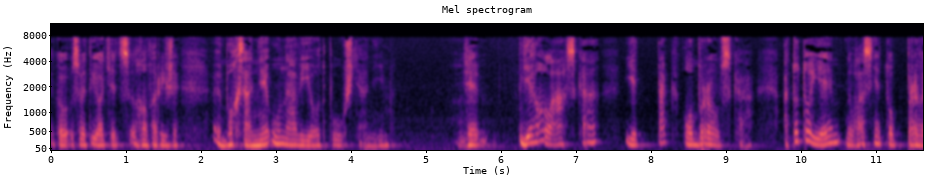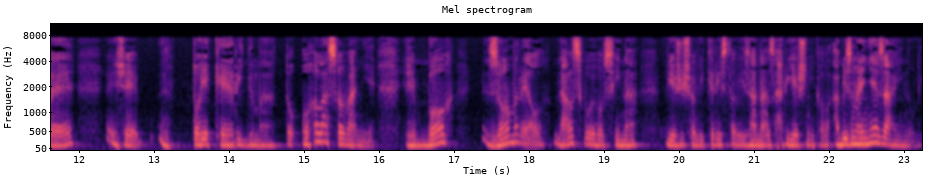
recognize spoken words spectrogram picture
Ako svätý Otec hovorí, že Boh sa neunaví odpúšťaním. Že jeho láska je tak obrovská, a toto je vlastne to prvé, že to je kerigma, to ohlasovanie, že Boh zomrel, dal svojho syna Ježišovi Kristovi za nás hriešnikov, aby sme nezahynuli,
